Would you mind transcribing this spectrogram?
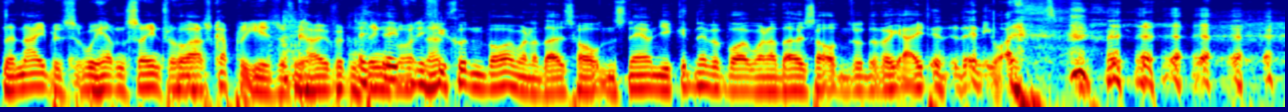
the neighbours that we haven't seen for the last couple of years of COVID and things Even like if that. you couldn't buy one of those Holdens now, and you could never buy one of those Holdens with a V8 in it anyway.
